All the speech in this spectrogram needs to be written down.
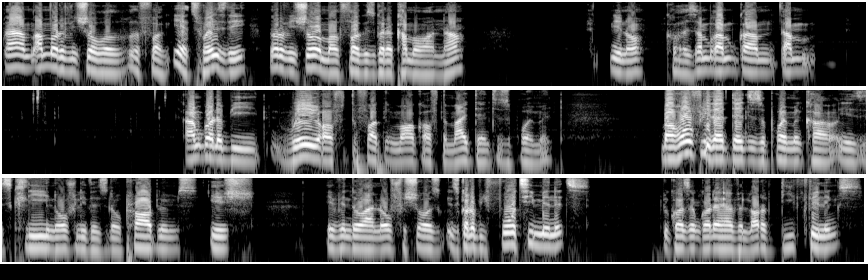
um, I'm not even sure. Well, what the fuck? Yeah, it's Wednesday. Not even sure motherfucker's gonna come around now. You know, cause I'm, I'm, I'm, I'm, I'm gonna be way off the fucking mark after my dentist appointment. But hopefully that dentist appointment car is, is clean. Hopefully there's no problems ish. Even though I know for sure it's, it's gonna be 40 minutes because I'm gonna have a lot of deep feelings.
